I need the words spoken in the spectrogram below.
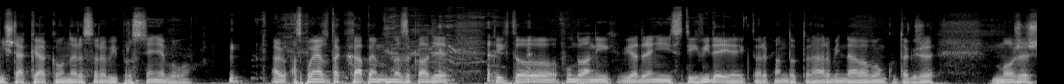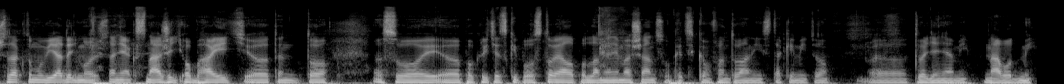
nič také ako NRSR by proste nebolo. Aspoň ja to tak chápem na základe týchto fundovaných vyjadrení z tých videí, ktoré pán doktor Harbin dáva vonku, takže môžeš sa k tomu vyjadriť, môžeš sa nejak snažiť obhajiť e, tento svoj e, pokrytecký postoj, ale podľa mňa nemá šancu, keď si konfrontovaný s takýmito tvrdeniami, návodmi.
